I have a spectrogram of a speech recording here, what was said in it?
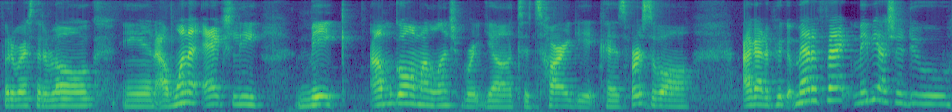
for the rest of the vlog and I want to actually make I'm going my lunch break y'all to Target because first of all I got to pick up matter of fact maybe I should do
